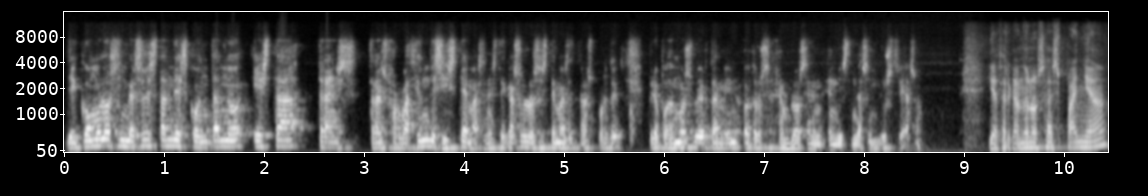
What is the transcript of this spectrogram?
de cómo los inversores están descontando esta transformación de sistemas, en este caso los sistemas de transporte, pero podemos ver también otros ejemplos en, distintas industrias. Y acercándonos a España,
